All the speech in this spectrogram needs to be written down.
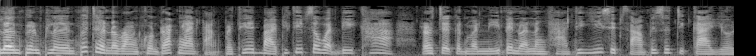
เลินเพลินเพื่อเทินอรานคนรักงานต่างประเทศบายพิทิพสวัสดีค่ะ เราเจอกันวันนี้เป็นวันอังคารที่ 23 พฤศจิกายน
